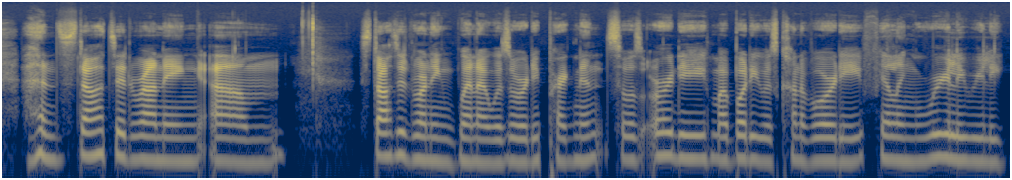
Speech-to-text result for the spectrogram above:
and started running. Um, started running when I was already pregnant. So I was already, my body was kind of already feeling really, really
